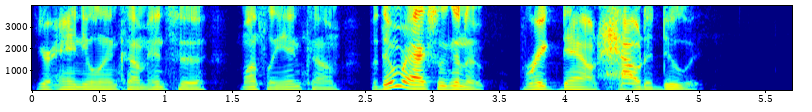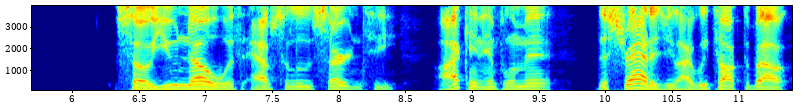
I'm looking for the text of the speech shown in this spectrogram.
your annual income into monthly income, but then we're actually going to break down how to do it. So you know with absolute certainty, I can implement the strategy. Like we talked about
